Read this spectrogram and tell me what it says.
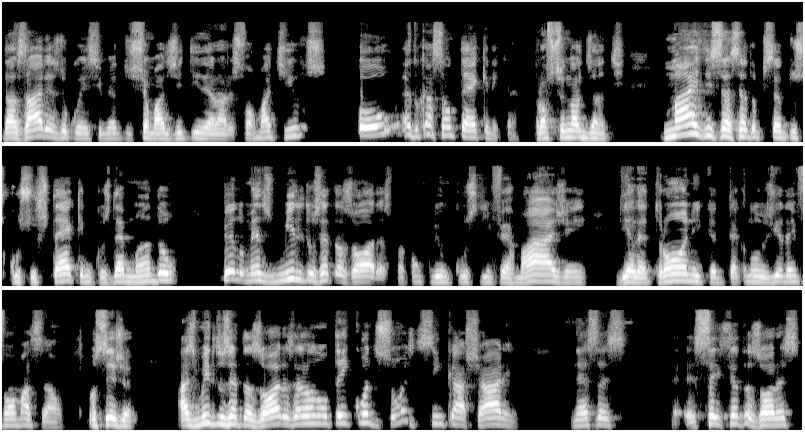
das áreas do conhecimento dos chamados itinerários formativos ou educação técnica profissionalizante. Mais de 60% dos cursos técnicos demandam pelo menos 1.200 horas para concluir um curso de enfermagem, de eletrônica, de tecnologia da informação. Ou seja, as 1.200 horas elas não têm condições de se encaixarem nessas 600 eh, horas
